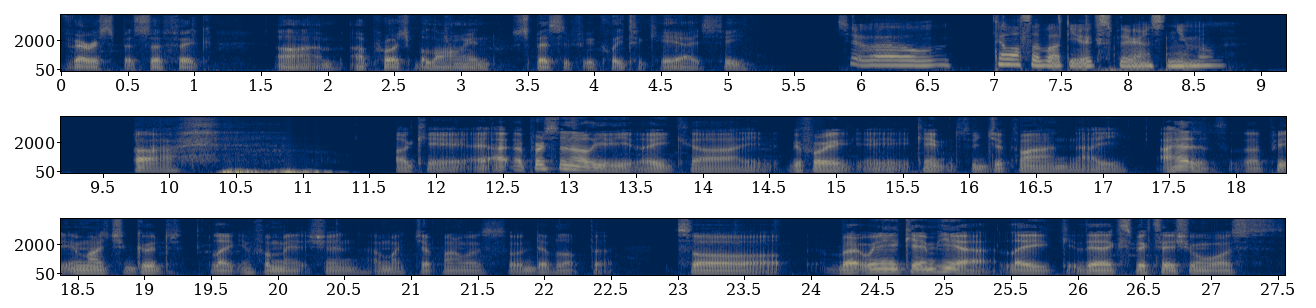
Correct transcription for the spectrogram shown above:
very specific um, approach belonging specifically to KIC. So, uh, tell us about your experience, Nemo. Uh, okay, I, I personally like uh, before I came to Japan, I I had pretty much good like information how much Japan was so developed. So, but when I came here, like the expectation was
